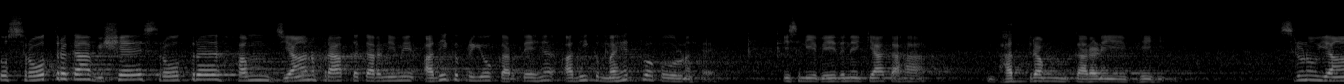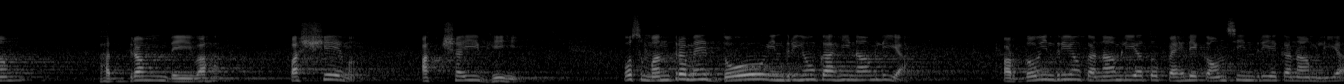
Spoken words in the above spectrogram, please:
तो स्रोत्र का विषय स्रोत्र हम ज्ञान प्राप्त करने में अधिक प्रयोग करते हैं, अधिक महत्वपूर्ण है। इसलिए वेद ने क्या कहा? भद्रम करणे भी शृणुयाम भद्रम देव पश्येम अक्षय भी उस मंत्र में दो इंद्रियों का ही नाम लिया। और दो इंद्रियों का नाम लिया तो पहले कौन सी इंद्रिय का नाम लिया?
